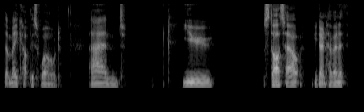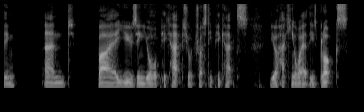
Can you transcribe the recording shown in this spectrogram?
that make up this world, and you start out. You don't have anything, and by using your pickaxe, your trusty pickaxe, you're hacking away at these blocks,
